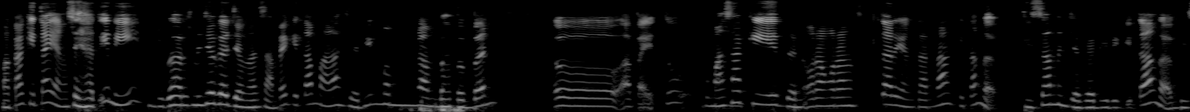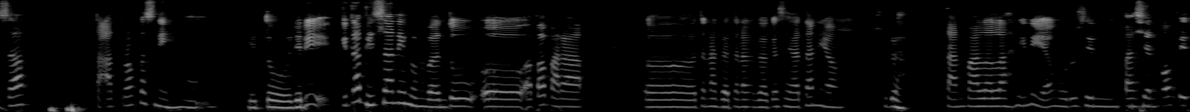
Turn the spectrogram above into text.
Maka kita yang sehat ini juga harus menjaga. Jangan sampai kita malah jadi menambah beban eh, apa itu rumah sakit dan orang-orang sekitar yang karena kita nggak bisa menjaga diri kita nggak bisa taat prokes nih ya, gitu. Jadi kita bisa nih membantu eh, apa para eh, tenaga-tenaga kesehatan yang sudah tanpa lelah ini ya ngurusin pasien COVID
